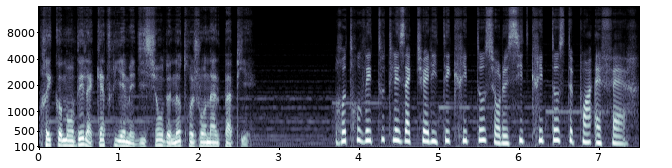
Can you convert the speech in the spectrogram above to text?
Précommandez la quatrième édition de notre journal papier. Retrouvez toutes les actualités crypto sur le site cryptost.fr.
